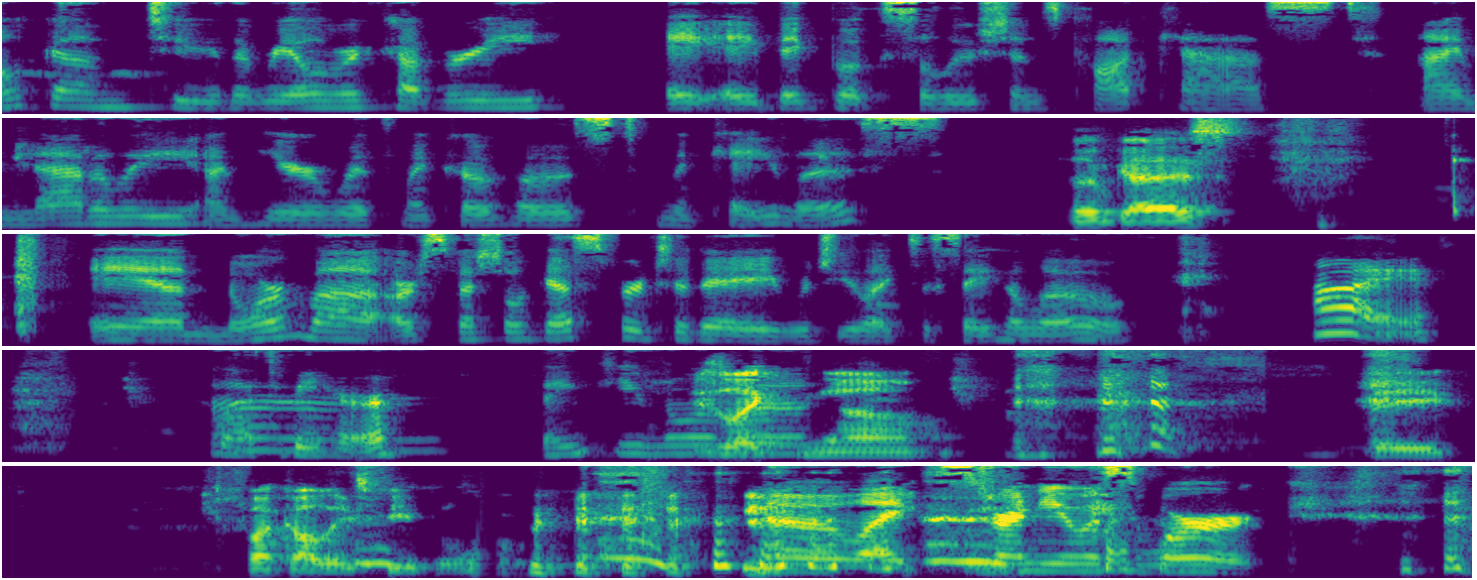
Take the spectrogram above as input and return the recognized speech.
Hello, everyone. Welcome to the Real Recovery AA Big Book Solutions podcast. I'm Natalie. I'm here with my co host, Michaelis. Hello, guys. And Norma, our special guest for today. Would you like to say hello? Hi. Glad Hi. to be here. Thank you, Norma. He's like, no. hey, fuck all these people. no, like strenuous work.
